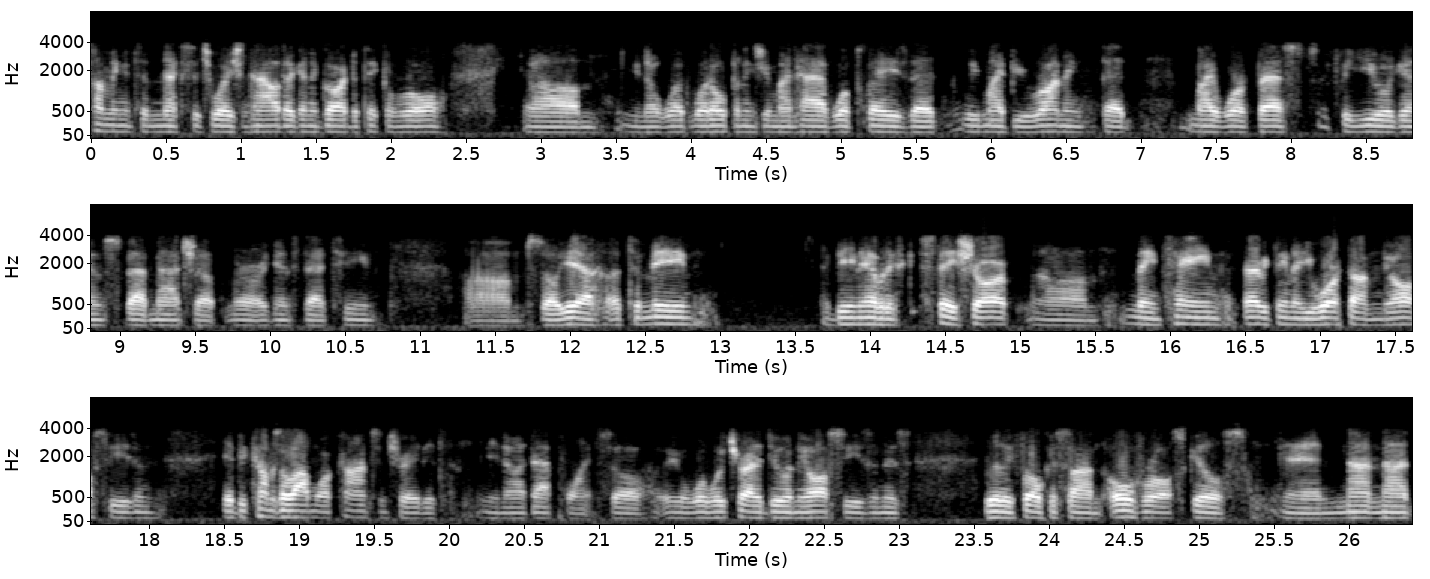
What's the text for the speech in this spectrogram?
coming into the next situation, how they're going to guard the pick and roll. Um, you know, what what openings you might have, what plays that we might be running that might work best for you against that matchup or against that team. Um, so yeah, uh, to me, being able to stay sharp, um, maintain everything that you worked on in the off season, it becomes a lot more concentrated. You know, at that point. So you know, what we try to do in the off season is really focus on overall skills and not not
